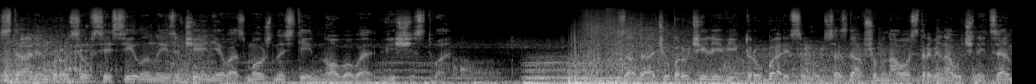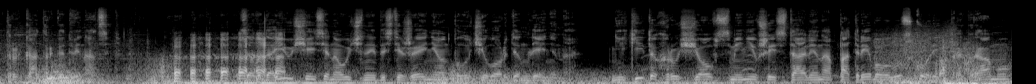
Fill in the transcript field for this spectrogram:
Сталин бросил все силы на изучение возможностей нового вещества. Задачу поручили Виктору Барисову, создавшему на острове научный центр «Каторга-12». За выдающиеся научные достижения он получил орден Ленина. Никита Хрущев, сменивший Сталина, потребовал ускорить программу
